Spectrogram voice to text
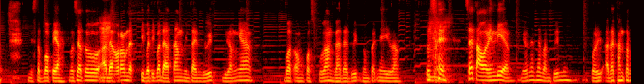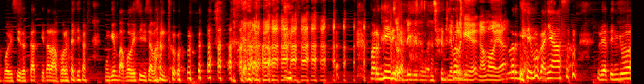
Mr. Bob ya. Masa tuh Hmm. ada orang tiba-tiba datang mintain duit, bilangnya buat ongkos pulang nggak ada duit, dompetnya hilang. Terus Hmm. saya saya tawarin dia, ya udah saya bantuin nih. Poli- ada kantor polisi dekat, kita lapor aja. Mungkin Pak polisi bisa bantu. Pergi dia, gitu. Dia pergi ya, nggak mau ya. pergi mukanya asam. Liatin gua.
